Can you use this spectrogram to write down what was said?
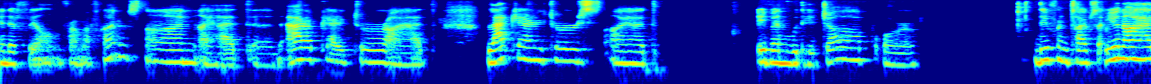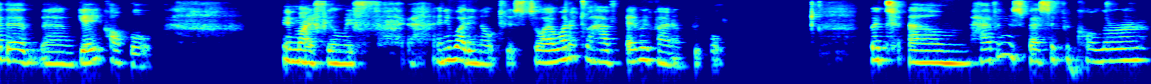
in the film from Afghanistan. I had an Arab character, I had black characters, I had even with hijab or different types. Of, you know, I had a, a gay couple in my film, if anybody noticed. So I wanted to have every kind of people. But um, having a specific color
